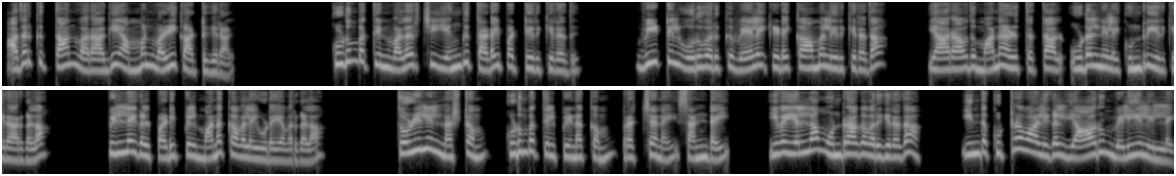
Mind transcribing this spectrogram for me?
அதற்குத்தான் வராகி அம்மன் வழி காட்டுகிறாள். குடும்பத்தின் வளர்ச்சி எங்கு தடைப்பட்டிருக்கிறது? வீட்டில் ஒருவருக்கு வேலை கிடைக்காமல் இருக்கிறதா? யாராவது மன அழுத்தத்தால் உடல்நிலை குன்றி இருக்கிறார்களா? பிள்ளைகள் படிப்பில் மனக்கவலை உடையவர்களா? தொழிலில் நஷ்டம் குடும்பத்தில் பிணக்கம் பிரச்சனை சண்டை இவையெல்லாம் ஒன்றாக வருகிறதா? இந்த குற்றவாளிகள் யாரும் வெளியில் இல்லை.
